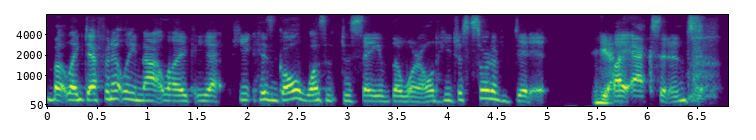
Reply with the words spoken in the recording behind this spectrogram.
but like definitely not like yeah. He his goal wasn't to save the world. He just sort of did it yes. by accident.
